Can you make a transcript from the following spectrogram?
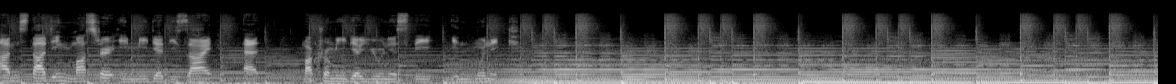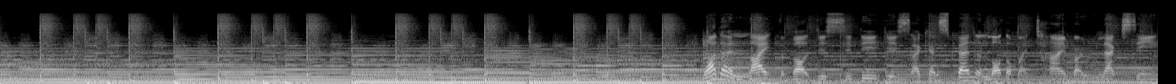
I'm studying Master in Media Design at Macromedia University in Munich. What I like about this city is I can spend a lot of my time by relaxing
